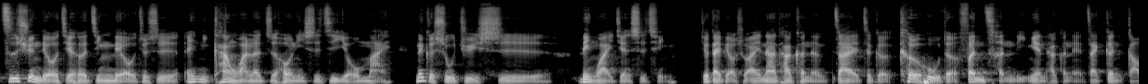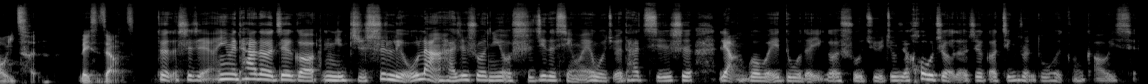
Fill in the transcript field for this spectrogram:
资讯流结合金流，就是哎，你看完了之后，你实际有买那个数据是另外一件事情，就代表说，哎，那他可能在这个客户的分层里面，他可能在更高一层，类似这样子。对的，是这样，因为它的这个，你只是浏览，还是说你有实际的行为？我觉得它其实是两个维度的一个数据，就是后者的这个精准度会更高一些。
